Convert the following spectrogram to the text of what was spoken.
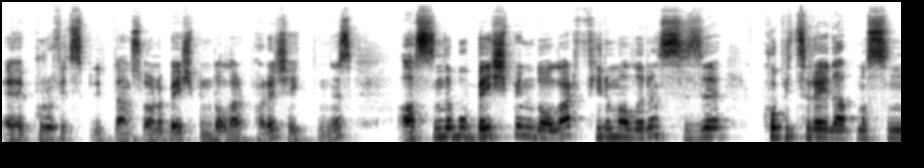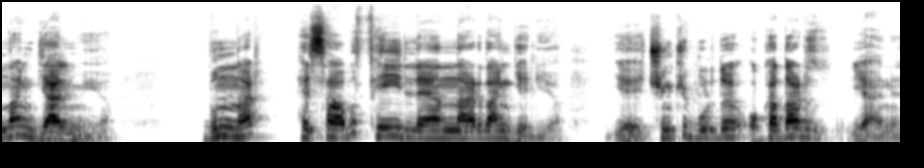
e, profit split'ten sonra 5000 dolar para çektiniz. Aslında bu 5000 dolar firmaların size copy trade atmasından gelmiyor. Bunlar hesabı failleyenlerden geliyor. E, çünkü burada o kadar yani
